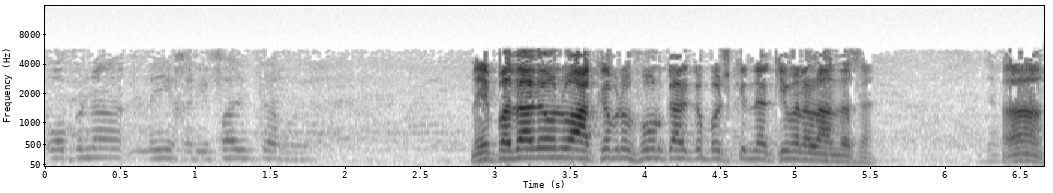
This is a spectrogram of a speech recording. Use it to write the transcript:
وہ اپنا نہیں خلیفہ دیتا ہوئے۔ نہیں پتا تو انہوں آکے نے فون کر کے پوچھ کی کی میں لانا سا۔ ہاں۔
